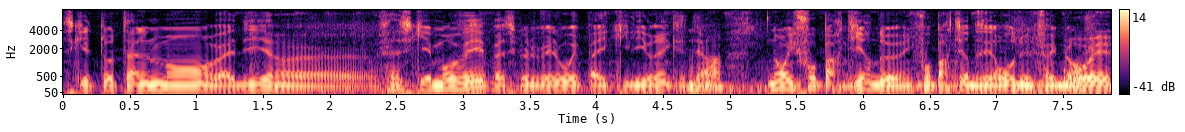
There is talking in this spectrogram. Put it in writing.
ce qui est totalement, on va dire, euh, ce qui est mauvais parce que le vélo n'est pas équilibré, etc. Mhm. Non, il faut partir de, il faut partir de zéro, d'une feuille blanche. Oui,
